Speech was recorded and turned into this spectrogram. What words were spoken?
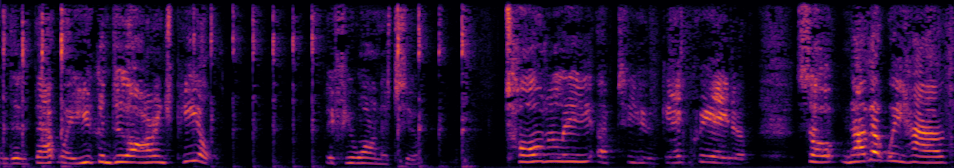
and did it that way. You can do the orange peel if you wanted to. Totally up to you. Get creative. So now that we have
